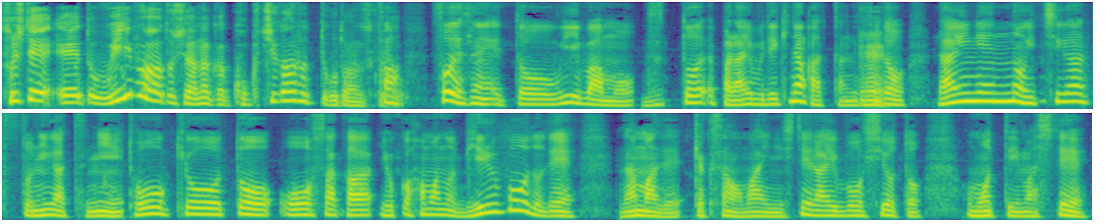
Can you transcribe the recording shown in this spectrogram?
そして、えっ、と、ウィーバーとしてはなんか告知があるってことなんですけあど。そうですね、えっと、ウィーバーもずっとやっぱライブできなかったんですけど、来年の1月と2月に東京と大阪、横浜のビルボードで生でお客さんを前にしてライブをしようと思っていまして、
